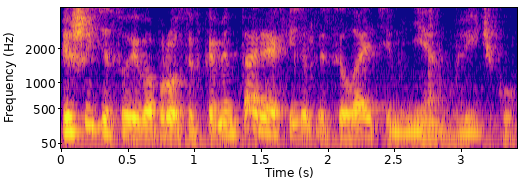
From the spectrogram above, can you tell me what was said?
Пишите свои вопросы в комментариях или присылайте мне в личку.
